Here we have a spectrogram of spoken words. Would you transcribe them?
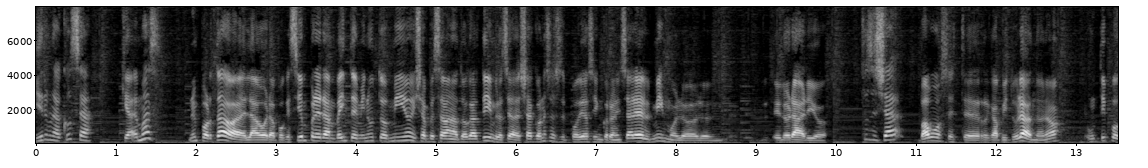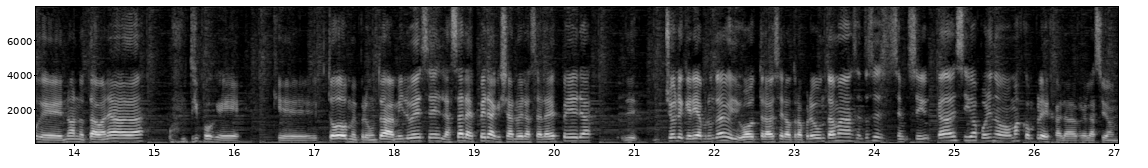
Y era una cosa que además no importaba la hora, porque siempre eran 20 minutos míos y ya empezaban a tocar timbre, o sea, ya con eso se podía sincronizar él mismo lo- el horario. Entonces ya vamos este, recapitulando, ¿no? Un tipo que no anotaba nada, un tipo que, que todo me preguntaba mil veces, la sala de espera que ya no era sala de espera, yo le quería preguntar y otra vez era otra pregunta más, entonces cada vez se iba poniendo más compleja la relación.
